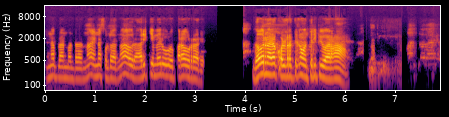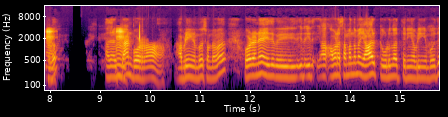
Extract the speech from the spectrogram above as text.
என்ன பிளான் பண்றாருன்னா என்ன சொல்றாருன்னா ஒரு அறிக்கை மாதிரி பரவ விடுறாரு. கவர்னரை கொல்றதுக்கு அவன் திருப்பி வரான். ஹலோ அத. பிளான் போடுறான். அப்படிங்கும்போது சொன்னவன் உடனே இது இது இது அவனை சம்பந்தமா யாருக்கு ஒழுங்கா தெரியும் அப்படிங்கும்போது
